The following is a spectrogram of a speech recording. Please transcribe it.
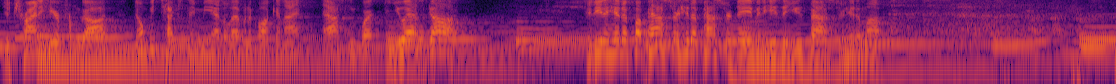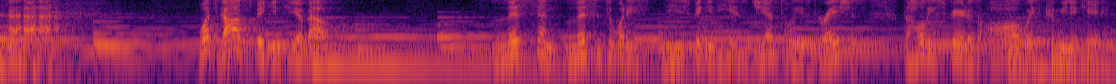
You're trying to hear from God. Don't be texting me at 11 o'clock at night asking what you ask God. If you need to hit up a pastor, hit up Pastor David. He's the youth pastor. Hit him up. What's God speaking to you about? Listen, listen to what he's, he's speaking. He's gentle, he's gracious. The Holy Spirit is always communicating.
